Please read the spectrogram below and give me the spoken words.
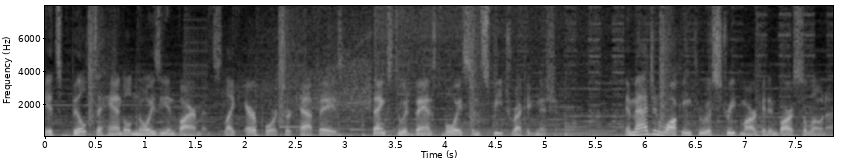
it's built to handle noisy environments like airports or cafes, thanks to advanced voice and speech recognition. Imagine walking through a street market in Barcelona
